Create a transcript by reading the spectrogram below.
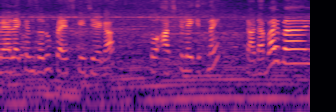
बेल आइकन ज़रूर प्रेस कीजिएगा। तो आज के लिए इतना ही। टाटा बाय बाय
